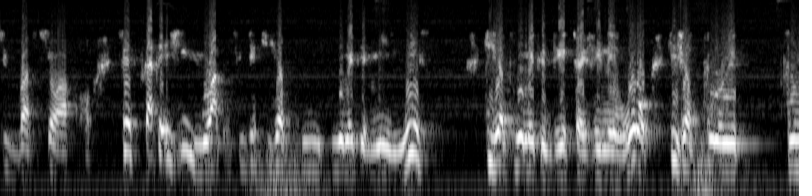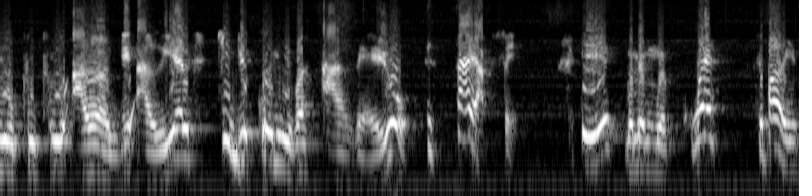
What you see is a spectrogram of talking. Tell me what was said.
subventions encore. C'est stratégie, il a étudié qui j'ai pour mettre ministre, qui j'ai pour mettre directeur général, qui j'ai pour pour, pour, pour arranger Ariel, qui de connivence avec eux. C'est ça qu'il a fait. Et moi-même, moi, quoi, Se pa yon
